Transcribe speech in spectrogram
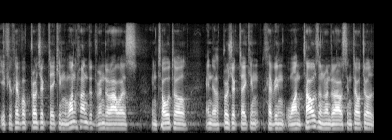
if you have a project taking 100 render hours in total and a project taking having 1,000 render hours in total,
